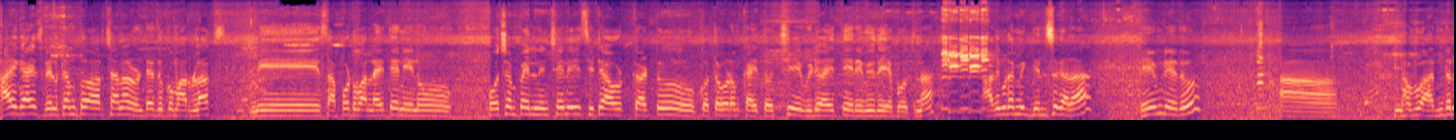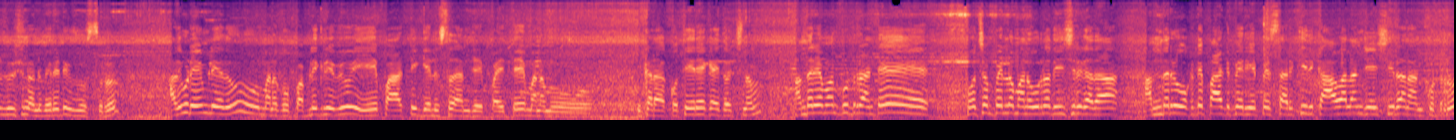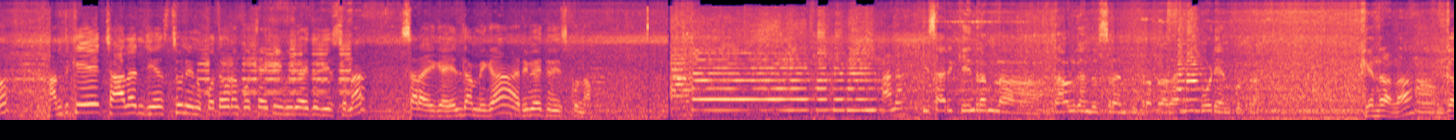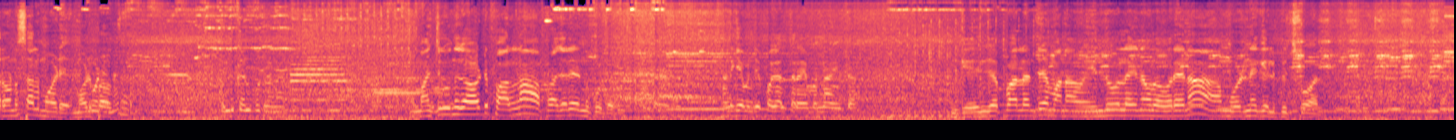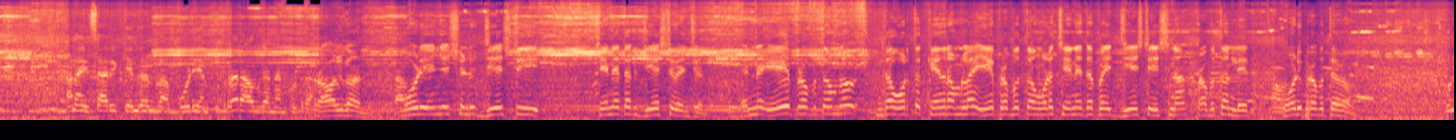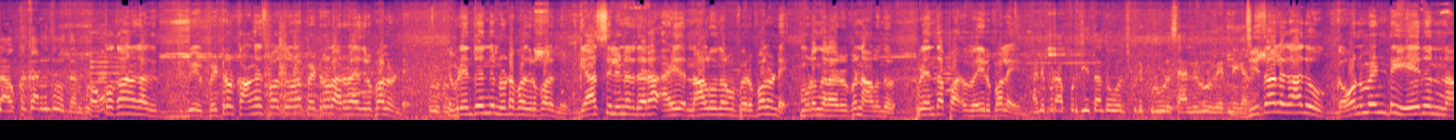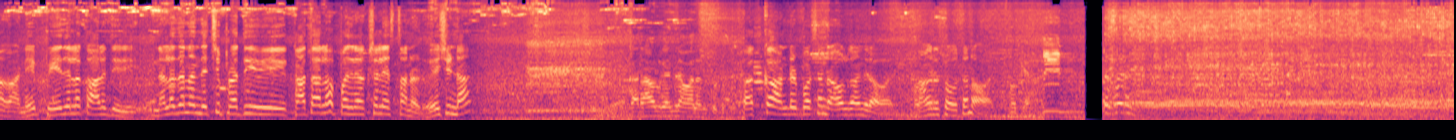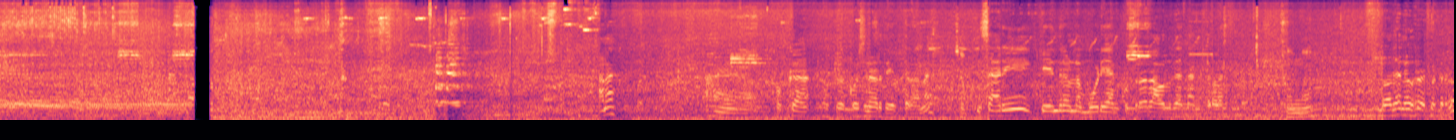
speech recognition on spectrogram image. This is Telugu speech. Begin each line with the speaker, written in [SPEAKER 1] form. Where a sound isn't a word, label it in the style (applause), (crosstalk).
[SPEAKER 1] Hi guys welcome to our channel ఉంటేది Kumar blogs మీ సపోర్ట్ వల్ల అయితే నేను పోచంపల్లి నుంచి వెళ్ళి సిటీ అవుట్ కట్ కొత్తగూడెంకి అయితే వచ్చి వీడియో అయితే రివ్యూ చేయబోతున్నా అది కూడా మీకు తెలుసు కదా ఏం లేదు. నవ్వు అందరు చూసి నన్ను వెరైటీగా చూస్తారు అది కూడా ఏం లేదు మనకు పబ్లిక్ రివ్యూ ఏ పార్టీ గెలుస్తుంది అని చెప్పి అయితే మనము ఇక్కడ కొత్త ఏరియాకి అయితే వచ్చినాం. అందరు ఏమనుకుంటారు అంటే పోచంపల్లిలో మన ఊర్లో తీసిరు కదా అందరూ ఒకటే పార్టీ పేరు చెప్పేసరికి ఇది కావాలని చేసిరు అని అనుకుంటారు అందుకే ఛాలెంజ్ చేస్తూ నేను కొత్తగూడెంకి వచ్చి అయితే ఈ వీడియో అయితే తీస్తున్నా. సరే ఇక వెళ్దాం ఇక రివ్యూ అయితే తీసుకుందాం. అన్న ఈసారి కేంద్రంలో రాహుల్ గాంధీ వస్తారు అనుకుంటారా ప్రధాని? మోడీ అనుకుంటారా
[SPEAKER 2] కేంద్రాల? ఇంకా రెండు సార్లు మోడీ మోడీ ప్రభుత్వం.
[SPEAKER 1] ఎందుకు అనుకుంటున్నా
[SPEAKER 2] మంచిగా ఉంది కాబట్టి పాలన ప్రజలే ఎన్నుకుంటారు.
[SPEAKER 1] అందుకే ఏమైనా చెప్పగలుగుతారా ఏమన్నా ఇంకా?
[SPEAKER 2] ఇంకేం చెప్పాలంటే మన హిందువులైన వాళ్ళు ఎవరైనా మోడీనే గెలిపించుకోవాలి.
[SPEAKER 1] అన్న ఈసారి కేంద్రంలో మోడీ అనుకుంటారా రాహుల్ గాంధీ అనుకుంటారా
[SPEAKER 3] రాహుల్ గాంధీ. మోడీ ఏం చేసిండు? జిఎస్టీ చేనేతకు జిఎస్టీ పెంచిండు. ఎన్న ఏ ప్రభుత్వంలో ఇంతవరకు కేంద్రంలో ఏ ప్రభుత్వం కూడా చేనేతపై జిఎస్టీ వేసిన ప్రభుత్వం లేదు. మోడీ ప్రభుత్వమే ఉంది.
[SPEAKER 1] ఇప్పుడు ఒక్క కారణంతో
[SPEAKER 3] ఒక్కొక్క కాదు. పెట్రోల్ కాంగ్రెస్ ప్రభుత్వంలో పెట్రోల్ అరవై ఐదు రూపాయలు ఉండే. ఇప్పుడు ఎంత ఉంది? నూట పది రూపాయలు ఉంది. గ్యాస్ సిలిండర్ ధర ఐదు నాలుగు వందల ముప్పై రూపాయలు ఉండే. మూడు వందల అరవై రూపాయలు నాలుగు వందలు ఇప్పుడు ఎంత? వెయ్యి రూపాయలు అయింది.
[SPEAKER 1] అంటే ఇప్పుడు అప్పుడు జీతాలతో పోల్చుకుంటే ఇప్పుడు కూడా శాలరీ కదా.
[SPEAKER 3] జీతాలు కాదు. గవర్నమెంట్ ఏది ఉన్నా కానీ పేదలకు ఆలోచి నల్లధనం తెచ్చి ప్రతి ఖాతాలో పది లక్షలు వేస్తున్నాడు. వేసిండా?
[SPEAKER 1] రాహుల్ గాంధీ రావాలనుకుంటున్నారు
[SPEAKER 3] పక్క హండ్రెడ్ పర్సెంట్ రాహుల్ గాంధీ రావాలి. కాంగ్రెస్ ప్రభుత్వం రావాలి.
[SPEAKER 1] ఓకే అన్నా ఆ, ఒక క్వశ్చన్ అడితే చెప్తారా ఈసారి కేంద్రంలో మోడీ అనుకుంటారా రాహుల్ గాంధీ అంటారా ప్రధాని ఎవరు అనుకుంటారు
